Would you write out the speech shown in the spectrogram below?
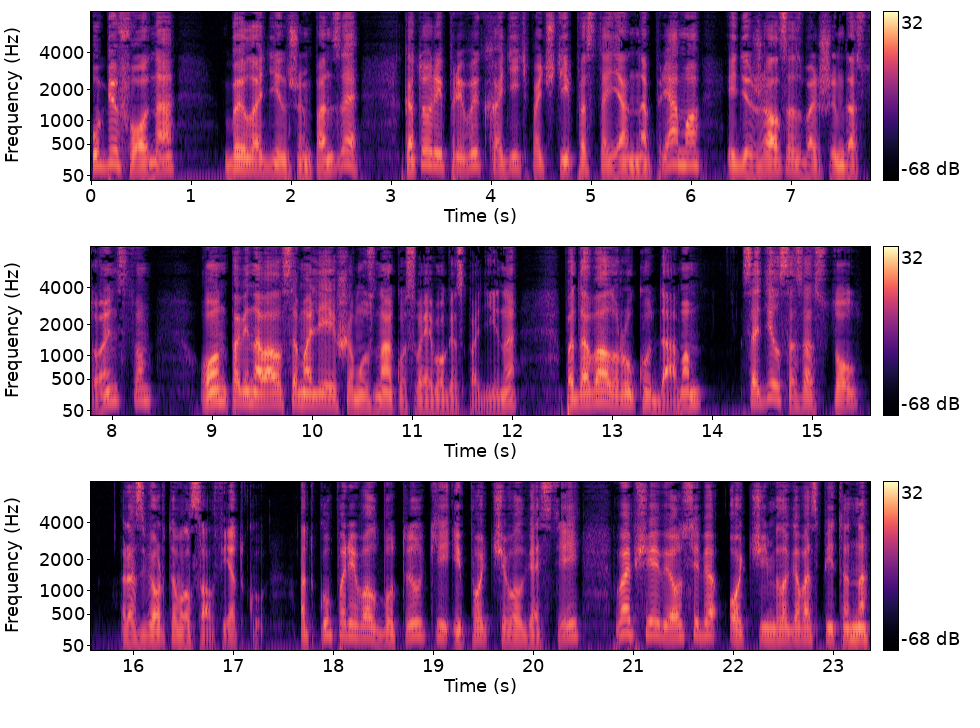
У Бифона был один шимпанзе, который привык ходить почти постоянно прямо и держался с большим достоинством. Он повиновался малейшему знаку своего господина – подавал руку дамам, садился за стол, развертывал салфетку, откупоривал бутылки и подчивал гостей, вообще вел себя очень благовоспитанно.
